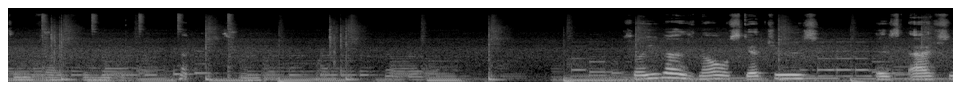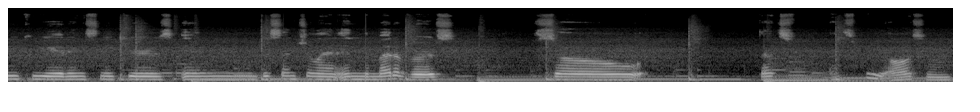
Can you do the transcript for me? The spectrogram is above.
25 kilometers. That's fine. So you guys know Skechers is actually creating sneakers in Decentraland in the metaverse. So that's that's pretty awesome.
